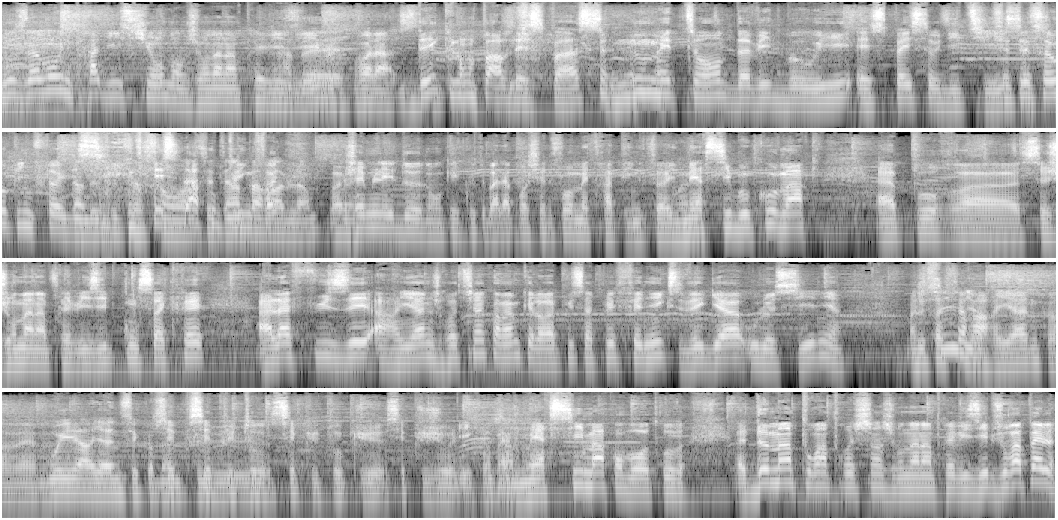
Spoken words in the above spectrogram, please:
Nous avons une tradition dans le journal imprévisible. Ah ben, voilà, dès que l'on parle d'espace, nous mettons David Bowie et Space Oddity. C'était ça au Pink Floyd, hein, de toute façon. Hein, C'était imparable. Hein. J'aime les deux, donc écoute, bah, la prochaine fois, on mettra Pink Floyd. Ouais. Merci beaucoup, Marc, euh, pour euh, ce journal imprévisible consacré à la fusée Ariane. Je retiens quand même qu'elle aurait pu s'appeler Phoenix, Vega ou le Cygne. Moi, je préfère Ariane quand même. Oui, Ariane, c'est quand même. C'est plus... plutôt, c'est plutôt plus, c'est plus joli quand même. Merci Marc, on vous retrouve demain pour un prochain journal imprévisible. Je vous rappelle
